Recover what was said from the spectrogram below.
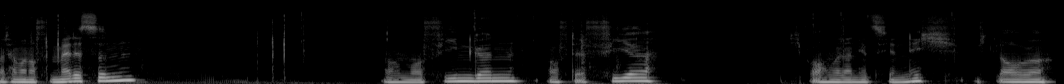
Was haben wir noch für Medicine? Noch ein Morphin gönnen auf der 4. Die brauchen wir dann jetzt hier nicht. Ich glaube,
